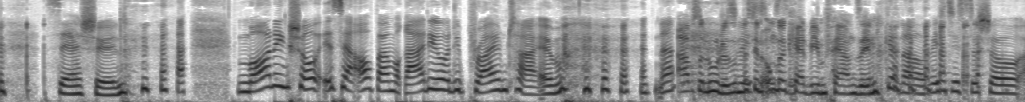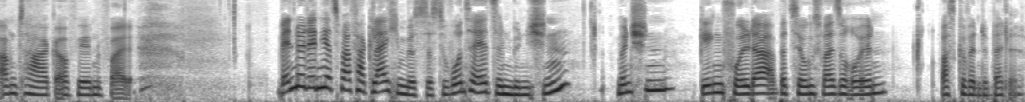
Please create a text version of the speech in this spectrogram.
Sehr schön. Morning Show ist ja auch beim Radio die Primetime. ne? Absolut, das ist ein bisschen umgekehrt wie im Fernsehen. genau, wichtigste Show am Tag auf jeden Fall. Wenn du den jetzt mal vergleichen müsstest, du wohnst ja jetzt in München, München gegen Fulda bzw. Rhön, was gewinnt im Battle?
